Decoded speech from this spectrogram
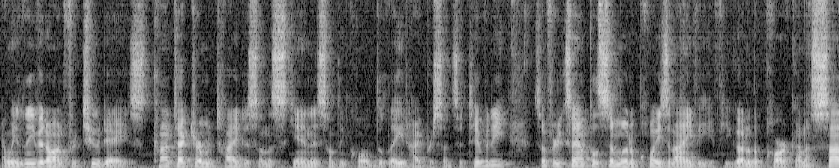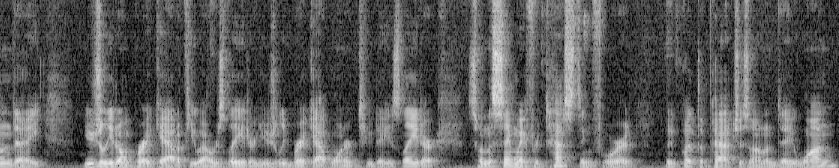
and we leave it on for two days. Contact dermatitis on the skin is something called delayed hypersensitivity. So, for example, similar to poison ivy, if you go to the park on a Sunday, usually you don't break out a few hours later, usually break out one or two days later. So, in the same way for testing for it, we put the patches on on day one,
